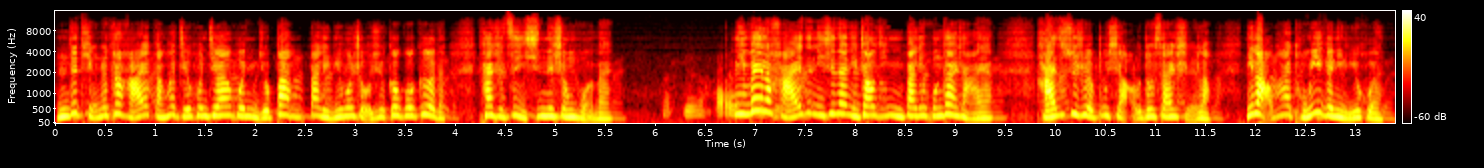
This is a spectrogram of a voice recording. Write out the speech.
你这挺着看孩子，赶快结婚，结完婚你就办办理离婚手续，各过各的，开始自己新的生活呗。那行好。你为了孩子，你现在你着急，你办离婚干啥呀？孩子岁数也不小了，都三十了，你老婆还同意跟你离婚，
